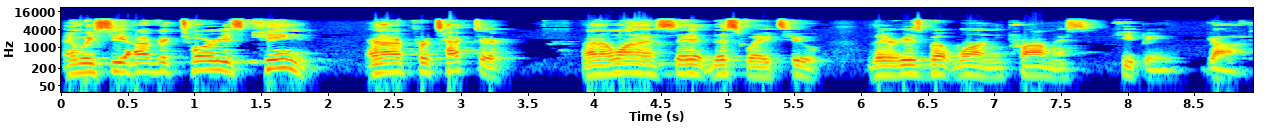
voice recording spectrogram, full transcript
and we see our victorious king and our protector. And I want to say it this way too there is but one promise keeping God.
